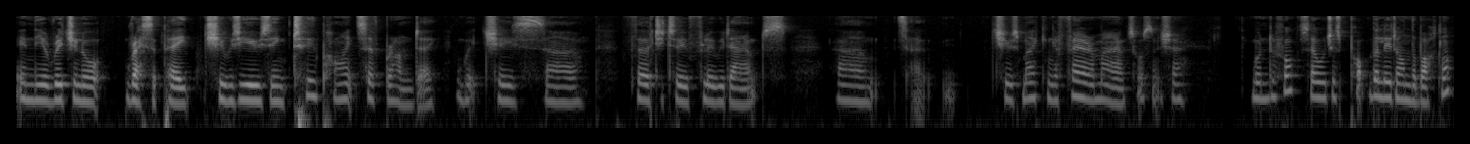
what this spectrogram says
In the original recipe, she was using two pints of brandy, which is uh, 32 fluid ounce. Um, so she was making a fair amount, wasn't she? Wonderful. So we'll just pop the lid on the bottle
